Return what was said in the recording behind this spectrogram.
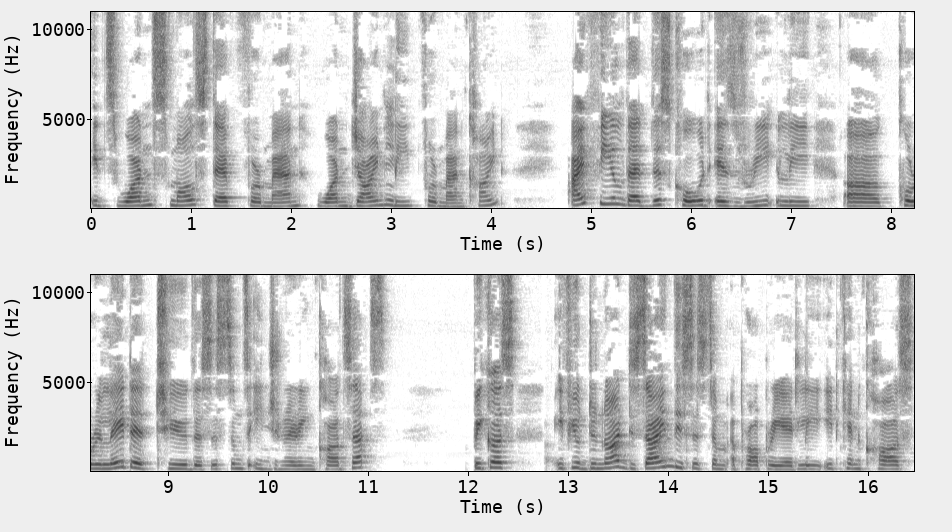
It's one small step for man, one giant leap for mankind. I feel that this code is really uh, correlated to the systems engineering concepts because if you do not design the system appropriately, it can cause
